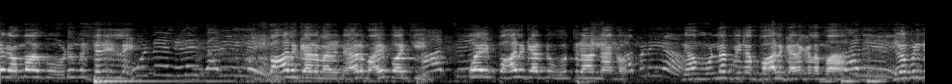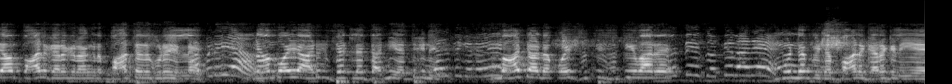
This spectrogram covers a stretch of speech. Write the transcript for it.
எங்க அம்மாவுக்கு உடம்பு சரியில்லை. சரியில்லை. பால் கற வர நேரம் ஆயிப்போச்சு. போய் பால் கறந்து ஊத்துறான்னாங்க? நான் முன்ன பின்ன பால் கறக்கலமா. எப்படிதான் பால் கறக்குறாங்கன்னு பார்த்தது கூட இல்லை? நான் போய் அடுக்கு செட்ல தண்ணி எடுத்துக்கினேன் எடுத்துக்கினு. மாட்டாண்ட போய் சுத்தி சுத்தி வாரு சுத்தி சுத்தி வாரு. முன்ன பின்ன பால் கறக்கலையே.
